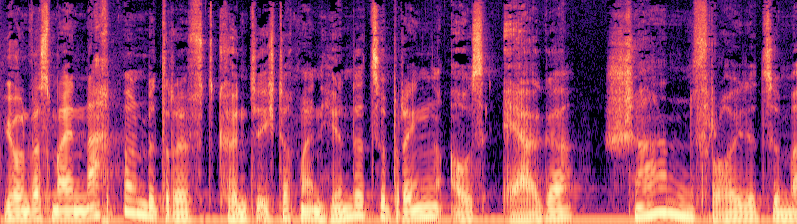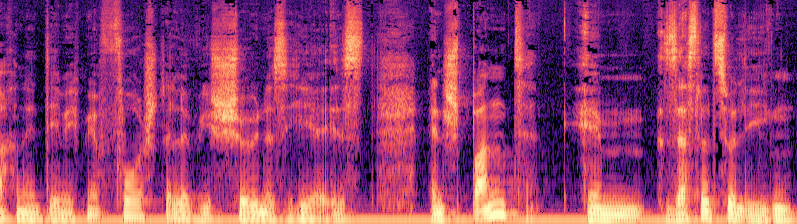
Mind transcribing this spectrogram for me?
Ja, und was meinen Nachbarn betrifft, könnte ich doch mein Hirn dazu bringen, aus Ärger Schadenfreude zu machen, indem ich mir vorstelle, wie schön es hier ist, entspannt im Sessel zu liegen,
